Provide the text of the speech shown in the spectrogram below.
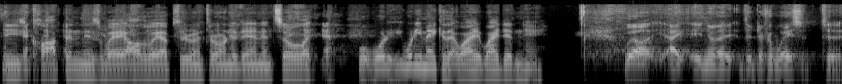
and he's clopping his way all the way up through and throwing it in. And so like what what do, you, what do you make of that? Why why didn't he? Well, I you know there are different ways to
